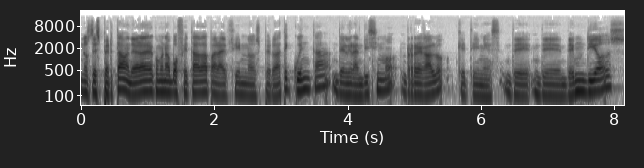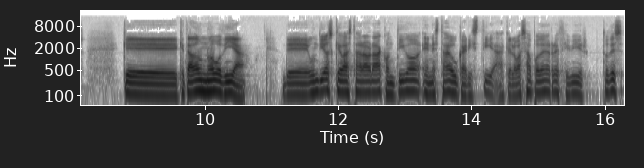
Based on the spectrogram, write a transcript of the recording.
nos despertaban, de verdad era como una bofetada para decirnos, pero date cuenta del grandísimo regalo que tienes, de, de, de un Dios que, que te ha dado un nuevo día, de un Dios que va a estar ahora contigo en esta Eucaristía, que lo vas a poder recibir. Entonces,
